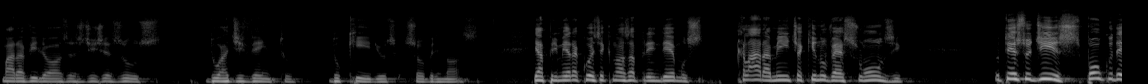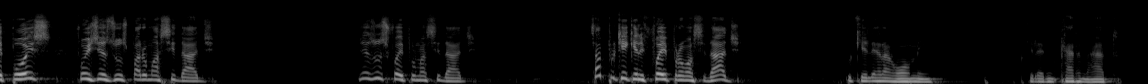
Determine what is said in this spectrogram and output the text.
maravilhosas de Jesus, do advento do Quírios sobre nós. E a primeira coisa que nós aprendemos claramente aqui no verso 11, o texto diz: pouco depois foi Jesus para uma cidade. Jesus foi para uma cidade. Sabe por que ele foi para uma cidade? Porque ele era homem porque ele era encarnado.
